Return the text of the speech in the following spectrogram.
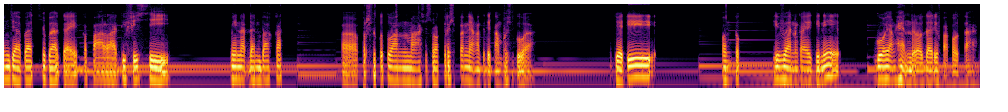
menjabat sebagai kepala divisi minat dan bakat uh, persekutuan mahasiswa Kristen yang ada di kampus gue. Jadi untuk event kayak gini gue yang handle dari fakultas.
